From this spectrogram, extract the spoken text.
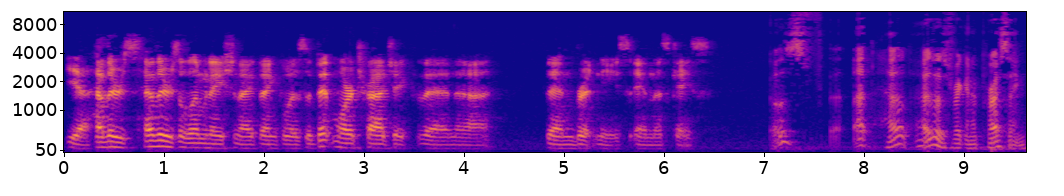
Yeah, Heather's Heather's elimination, I think, was a bit more tragic than uh, than Brittany's in this case. That was that, hers was freaking depressing.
